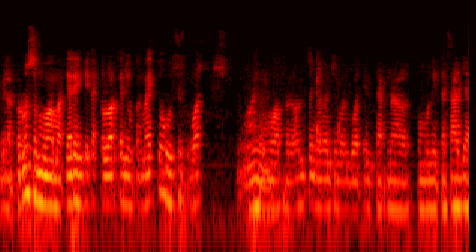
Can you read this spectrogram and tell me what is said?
Bila perlu semua materi yang kita keluarkan di open mic tuh khusus buat Semuanya. semua penonton, jangan cuma buat internal komunitas saja.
